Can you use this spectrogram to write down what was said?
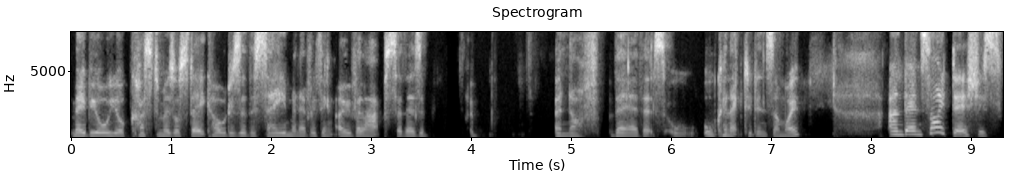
maybe all your customers or stakeholders are the same and everything overlaps. So there's a enough there that's all, all connected in some way. And then side dish is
